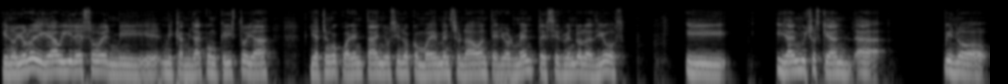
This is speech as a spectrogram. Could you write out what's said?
Y no, yo lo llegué a oír eso en mi, mi caminar con Cristo ya, ya tengo 40 años, sino como he mencionado anteriormente, sirviéndole a Dios. Y, y hay muchos que han, uh, you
